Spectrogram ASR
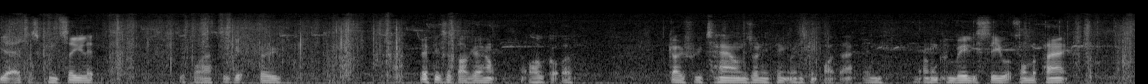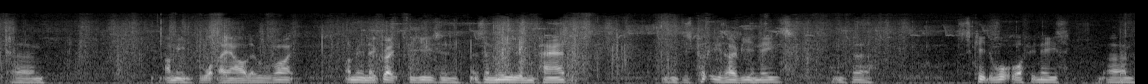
yeah, just conceal it if I have to get through. If it's a bug out, I've got to go through towns or anything or anything like that, and I can really see what's on the pack. Um, I mean, for what they are, they're all right. I mean, they're great for using as a kneeling pad you can just put these over your knees and uh, just keep the water off your knees. Um,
